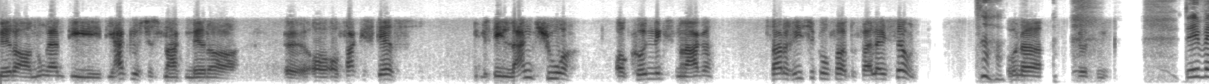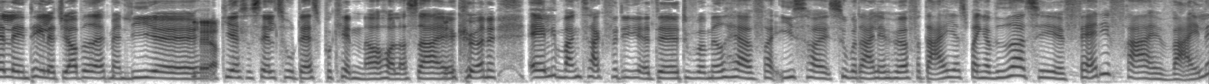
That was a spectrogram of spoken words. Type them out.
med dig, og nogle af dem, de, de har ikke lyst til at snakke med dig. Øh, og, og faktisk, det er, hvis det er en lang tur, og kunden ikke snakker, så er der risiko for, at du falder i søvn under kørslen. Det er vel en del af jobbet, at man lige øh, yeah. giver sig selv to das på kinden og holder sig øh, kørende. Ali, mange tak, fordi at, øh, du var med her fra Ishøj. Super dejligt at høre fra dig. Jeg springer videre til øh, Fatty fra øh, Vejle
